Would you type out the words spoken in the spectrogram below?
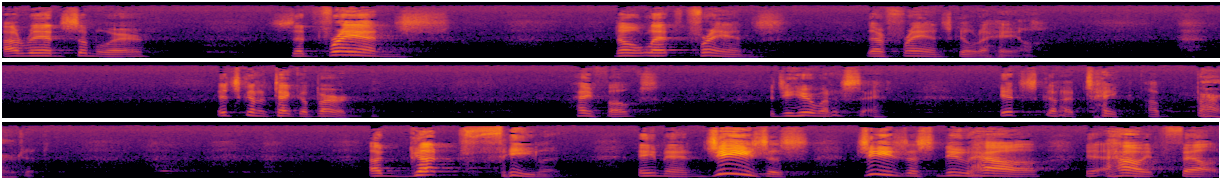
I read somewhere said friends don't let friends their friends go to hell. It's going to take a burden. Hey, folks, did you hear what I said? It's going to take a burden, a gut feeling. Amen. Jesus, Jesus knew how, how it felt.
